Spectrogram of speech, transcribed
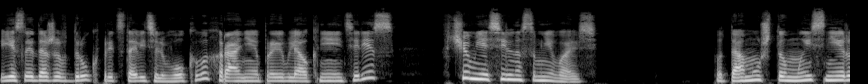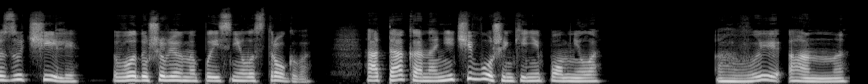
Если даже вдруг представитель Волковых ранее проявлял к ней интерес, в чем я сильно сомневаюсь. «Потому что мы с ней разучили», — воодушевленно пояснила Строгова. «А так она ничегошеньки не помнила». «А вы, Анна»,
